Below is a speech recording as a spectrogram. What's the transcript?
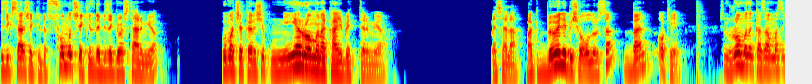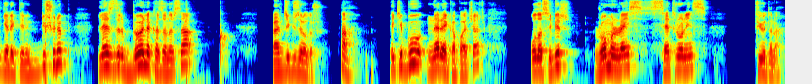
fiziksel şekilde, somut şekilde bize göstermiyor. Bu maça karışıp niye Roman'a kaybettirmiyor? Mesela bak böyle bir şey olursa ben okeyim. Şimdi Roman'ın kazanması gerektiğini düşünüp Lesnar böyle kazanırsa bence güzel olur. Ha. Peki bu nereye kapı açar? Olası bir Roman Reigns, Seth Rollins feud'una.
